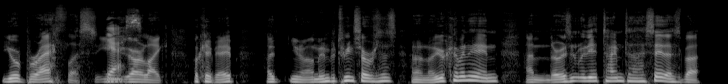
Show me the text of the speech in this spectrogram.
you're breathless. You, Yes. You're like, okay, babe, I, you know, I'm in between services, and I know you're coming in, and there isn't really a time to say this, but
